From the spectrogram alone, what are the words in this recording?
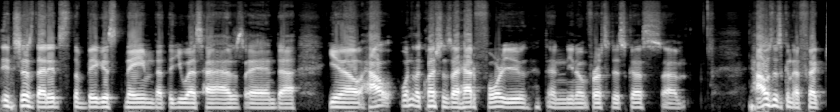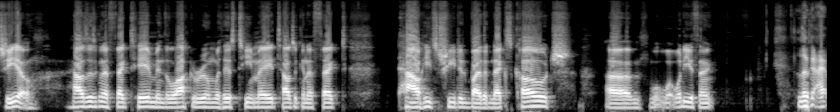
it's just that it's the biggest name that the U.S. has, and uh, you know how. One of the questions I had for you, and you know, for us to discuss, um, how is this going to affect Gio? How's this going to affect him in the locker room with his teammates? How's it going to affect how he's treated by the next coach. Um, what, what do you think? Look, I,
